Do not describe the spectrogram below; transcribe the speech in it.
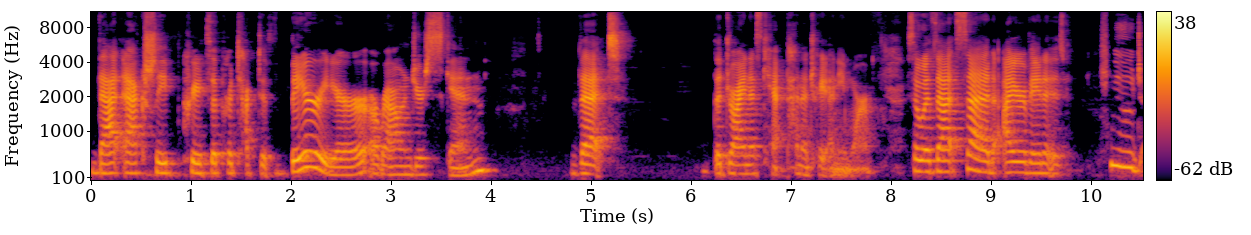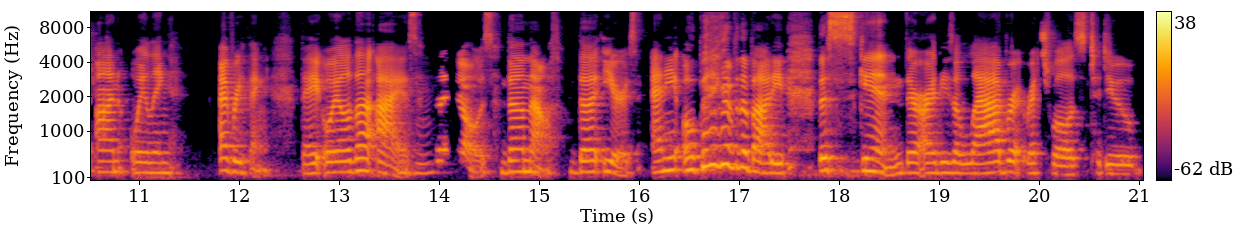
That actually creates a protective barrier around your skin that the dryness can't penetrate anymore. So, with that said, Ayurveda is huge on oiling everything. They oil the eyes, mm-hmm. the nose, the mouth, the ears, any opening of the body, the skin. There are these elaborate rituals to do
